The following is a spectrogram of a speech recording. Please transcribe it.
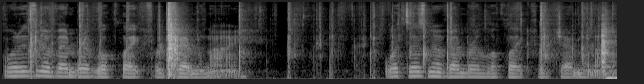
What does November look like for Gemini? What does November look like for Gemini?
